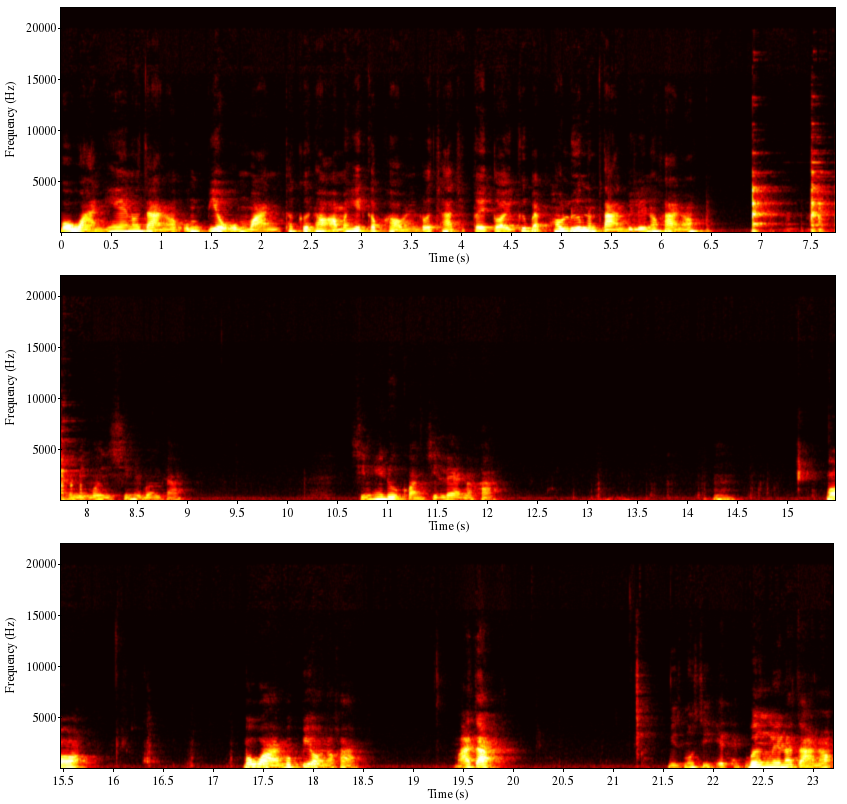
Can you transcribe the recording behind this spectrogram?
บ่หวานแห้งเนาะจ้ะเนาะอมเปรี้ยวอมหวาน ถ้าเกิดเราเอามาเฮ็ดกับเขาเนี่ยรสชาติสิต่อยๆ คือแบบเฮาลืมน้ำตาลไปเลยเนาะค่ะเนาะอันนี้มันชิมให้เบิ่งจ้ะชิมให้ดูก่อนชิ้นแรกนะคะ อืมบ่บ่หวานบ่เปรี้ยวเนาะค่ะ มาจ้ะมิสโมสิเฮ็ดเบิ่งเลยนะจ้ะเนาะ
